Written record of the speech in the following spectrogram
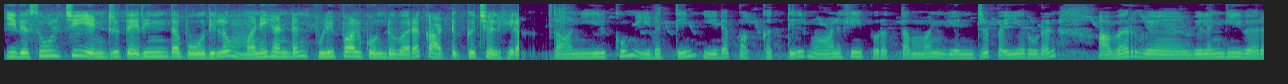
இது சூழ்ச்சி என்று தெரிந்த போதிலும் மணிகண்டன் புலிப்பால் கொண்டு வர காட்டுக்குச் செல்கிறான். தான் இருக்கும் இடத்தின் இடப்பக்கத்தில் மாளிகை புறத்தம்மன் என்ற பெயருடன் அவர் விளங்கி வர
